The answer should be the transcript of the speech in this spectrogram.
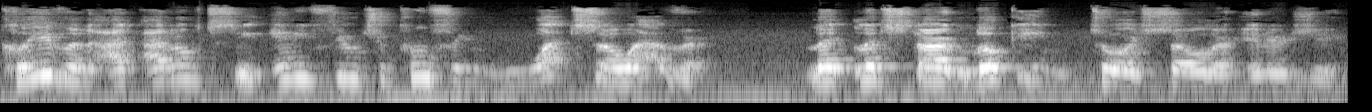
Cleveland, I, I don't see any future proofing whatsoever. Let, let's start looking towards solar energy.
